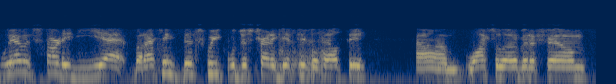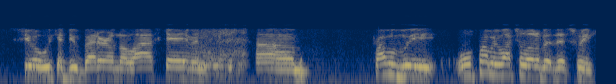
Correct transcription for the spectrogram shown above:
we haven't started yet, but I think this week we'll just try to get people healthy, um, watch a little bit of film, see what we can do better in the last game, and um, probably we'll probably watch a little bit this week.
